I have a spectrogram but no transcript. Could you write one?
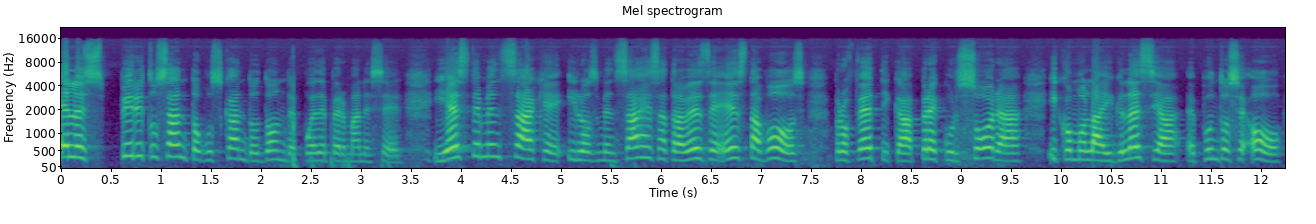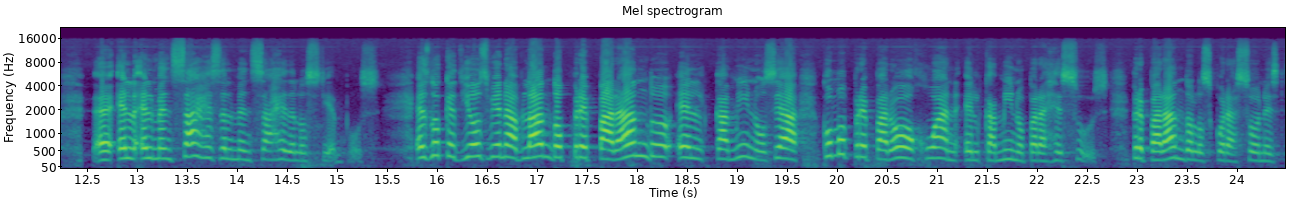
el Espíritu Santo buscando dónde puede permanecer. Y este mensaje y los mensajes a través de esta voz profética, precursora y como la iglesia, eh, punto eh, el, el mensaje es el mensaje de los tiempos. Es lo que Dios viene hablando, preparando el camino. O sea, ¿cómo preparó Juan el camino para Jesús? Preparando los corazones.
